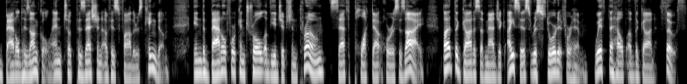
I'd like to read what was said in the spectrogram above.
battled his uncle, and took possession of his father's kingdom. In the battle for control of the Egyptian throne, Seth plucked out Horus's eye, but the goddess of magic Isis restored it for him, with the help of the god Thoth,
